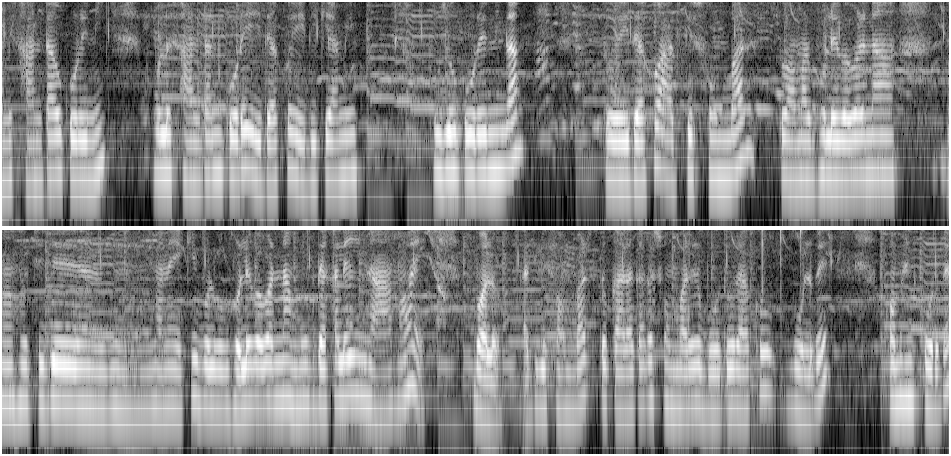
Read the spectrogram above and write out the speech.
আমি স্নানটাও করে নিই। বলে স্নান টান করে এই দেখো, এইদিকে আমি পুজো করে নিলাম। তো এই দেখো, আজকে সোমবার, তো আমার ভোলে বাবার না হচ্ছে যে মানে কি বলব, ভোলে বাবার না মুখ দেখালেই না হয় বলো, আজকে সোমবার, তো কারা কারা সোমবারের ব্রত রাখো বলবে কমেন্ট করবে।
